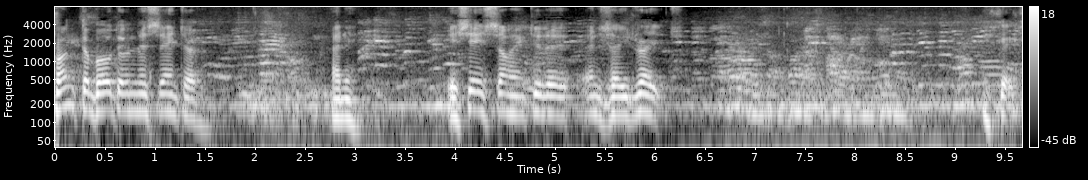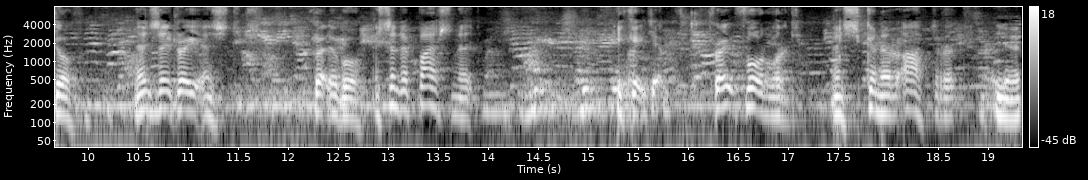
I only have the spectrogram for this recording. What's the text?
front the ball down the centre, and he, he says something to the inside right. He kicked off. Inside right and got the ball. Instead of passing it, he kicked it right forward and Skinner after it. Yeah.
